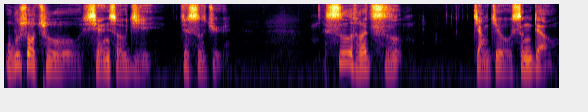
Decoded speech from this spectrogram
无所处闲手疾”这四句。诗和词讲究声调，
